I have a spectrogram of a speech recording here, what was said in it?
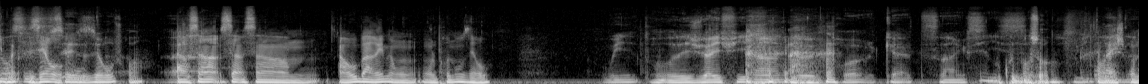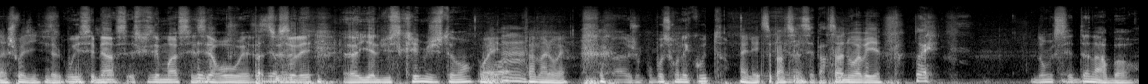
Ouais, c'est zéro. C'est zéro, je crois. Alors c'est un haut barré, mais on, on le prononce zéro. Oui, attendez, je vérifie. 1, 2, 3, 4, 5, 6. beaucoup de morceaux. On, a, on a choisi de le Oui, c'est bien, excusez-moi, c'est zéro, ouais. Pas de souci. désolé. Euh, Il y a du scream, justement. Ouais, Ouais. pas mal, ouais. Euh, je vous propose qu'on écoute. Allez. C'est parti. Ouais, c'est parti. Ça va nous réveiller. Donc, c'est Dan Arbor.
